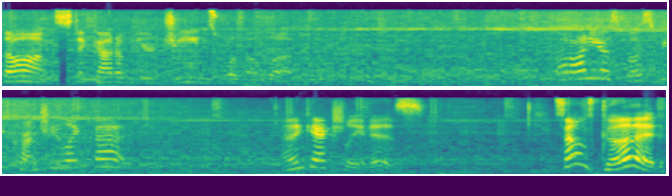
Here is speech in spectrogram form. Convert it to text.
thong stick out of your jeans was a look. That audio is supposed to be crunchy like that? I think actually it is. Sounds good.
